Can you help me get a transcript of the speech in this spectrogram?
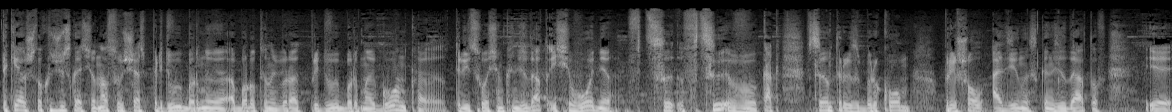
так я что хочу сказать, у нас вот сейчас предвыборные обороты набирает предвыборная гонка, 38 кандидатов, и сегодня в, ц- в, ц- в- как в центр избирком пришел один из кандидатов, э,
